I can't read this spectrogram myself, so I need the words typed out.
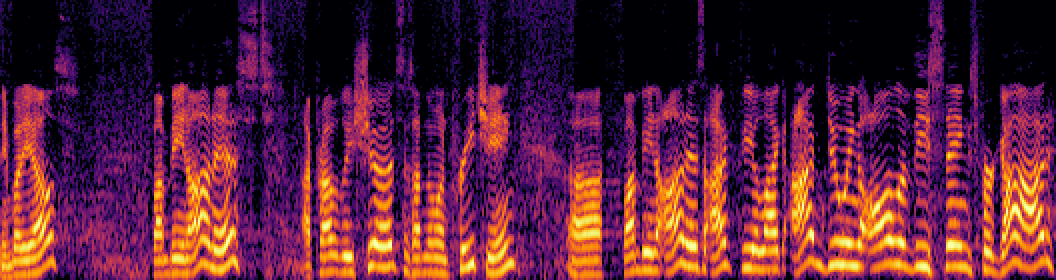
Anybody else? If I'm being honest, I probably should since I'm the one preaching. Uh, if I'm being honest, I feel like I'm doing all of these things for God.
